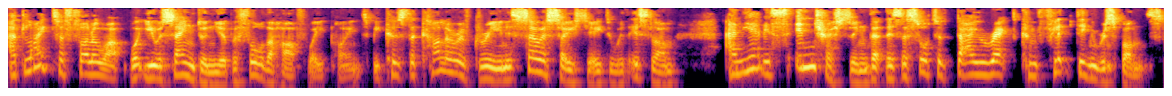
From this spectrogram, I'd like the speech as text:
I'd like to follow up what you were saying, Dunya, before the halfway point, because the colour of green is so associated with Islam. And yet it's interesting that there's a sort of direct conflicting response,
